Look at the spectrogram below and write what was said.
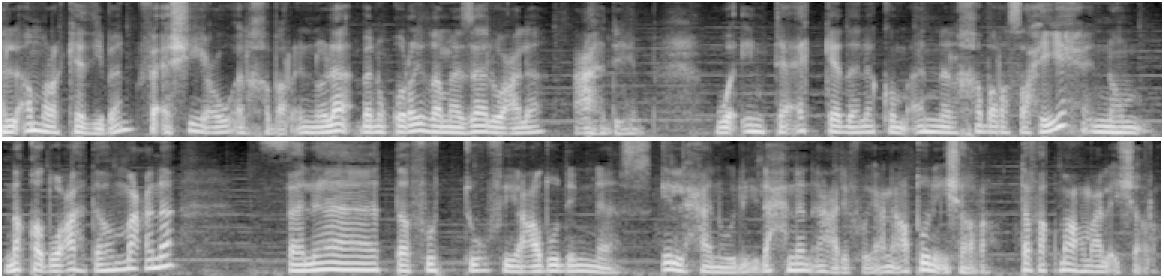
الأمر كذبا فأشيعوا الخبر. إنه لا بنو قريظة ما زالوا على عهدهم. وإن تأكد لكم أن الخبر صحيح إنهم نقضوا عهدهم معنا فلا تفتوا في عضد الناس. الحنوا لي لحنا أعرفه يعني أعطوني إشارة. اتفق معهم على إشارة.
